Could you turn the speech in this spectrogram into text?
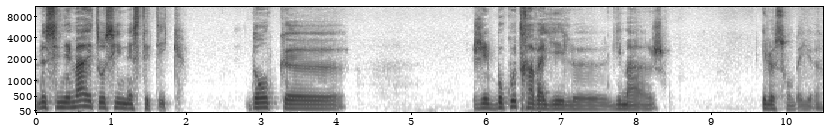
Le cinéma est aussi une esthétique. Donc, euh, j'ai beaucoup travaillé l'image et le son d'ailleurs.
